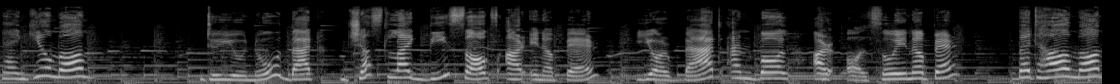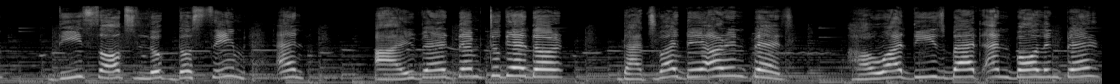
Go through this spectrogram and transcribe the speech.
Thank you, Mom. Do you know that just like these socks are in a pair, your bat and ball are also in a pair? But how, Mom? These socks look the same and I wear them together. That's why they are in pairs. How are these bat and ball in pair?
